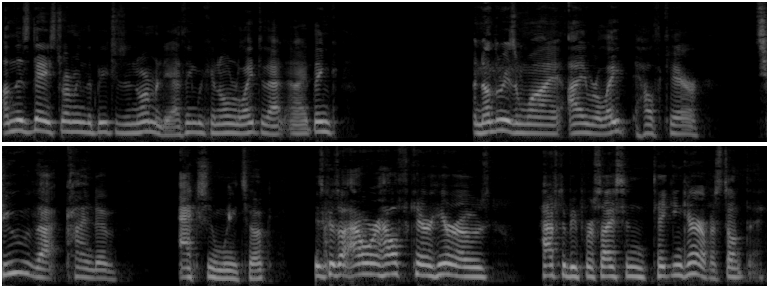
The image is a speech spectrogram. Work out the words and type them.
on this day storming the beaches in Normandy. I think we can all relate to that, and I think another reason why I relate healthcare to that kind of action we took is because our healthcare heroes have to be precise in taking care of us, don't they?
